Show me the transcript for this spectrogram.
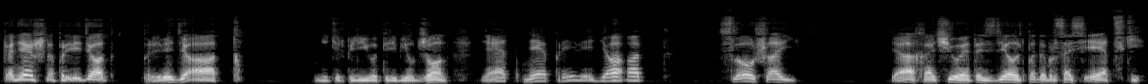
конечно, приведет. — Приведет! — нетерпеливо перебил Джон. — Нет, не приведет. Слушай, я хочу это сделать по-добрососедски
